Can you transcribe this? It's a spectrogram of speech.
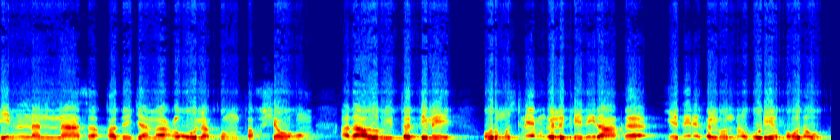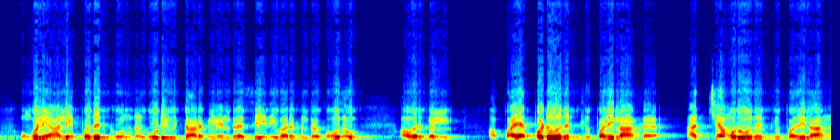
ان الناس قد جمعوا لكم فاخشوهم அதாவது ஒரு யுத்தத்திலே ஒரு முஸ்லிம்களுக்கு எதிராக எதிரிகள் ஒன்று கூடிய போது உங்களை அழிப்பதற்கு ஒன்று கூடி விட்டார்கள் என்ற செய்தி வருகின்ற போது அவர்கள் பயப்படுவதற்கு பதிலாக அச்சமுறுவதற்கு பதிலாக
